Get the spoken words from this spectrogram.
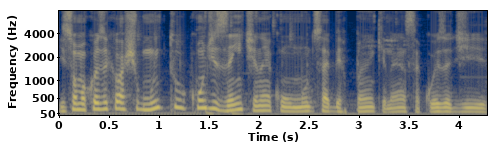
Isso é uma coisa que eu acho muito condizente, né, com o mundo cyberpunk, né? Essa coisa de.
